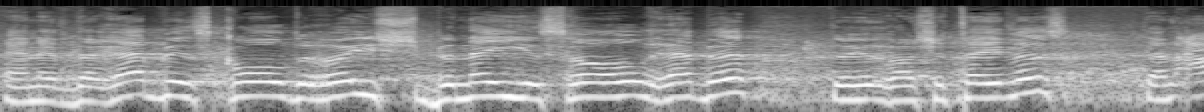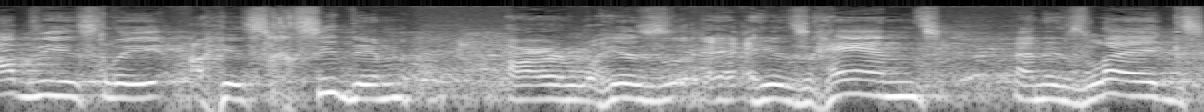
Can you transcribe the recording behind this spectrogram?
And if the Rebbe is called Rosh B'nai Yisrael, Rebbe, the Rosh Tevis, then obviously his chassidim are his, his hands and his legs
